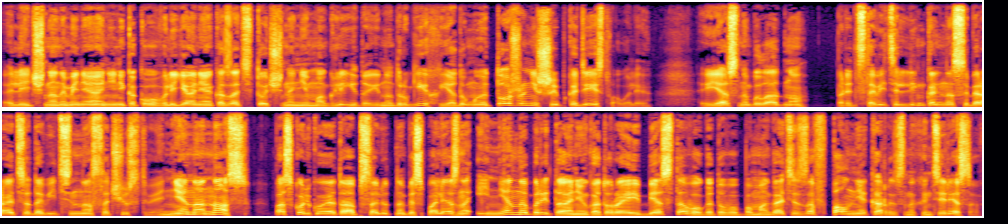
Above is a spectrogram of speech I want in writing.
Лично на меня они никакого влияния оказать точно не могли, да и на других, я думаю, тоже не шибко действовали. Ясно было одно — представитель Линкольна собирается давить на сочувствие, не на нас — поскольку это абсолютно бесполезно и не на Британию, которая и без того готова помогать из-за вполне корыстных интересов.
